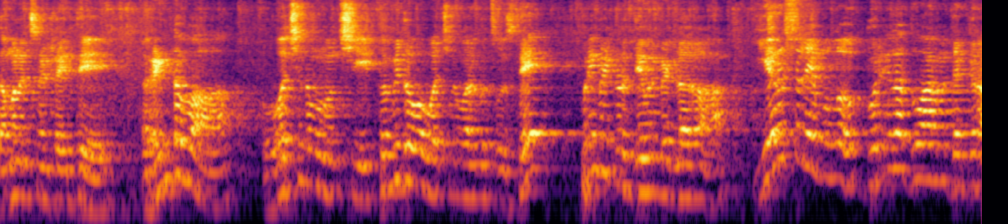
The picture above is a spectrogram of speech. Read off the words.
గమనించినట్లయితే రెండవ వచనం నుంచి తొమ్మిదవ వచనం వరకు చూస్తే ప్రియమైనటువంటి దేవుని బిడ్డలారా ఎరుసలేములో గొర్రెల ద్వారం దగ్గర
